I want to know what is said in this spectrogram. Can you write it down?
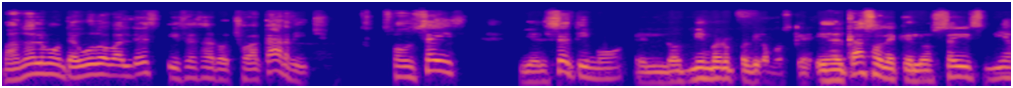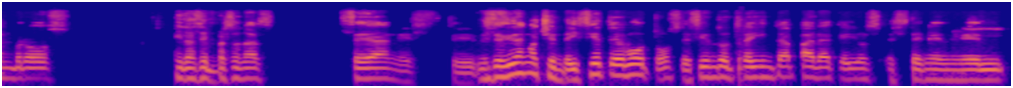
Manuel Monteagudo Valdés y César Ochoa Cardich. Son seis, y el séptimo, el, los miembros, pues digamos que en el caso de que los seis miembros y las personas sean, este, necesitan 87 votos de 130 para que ellos estén en el,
